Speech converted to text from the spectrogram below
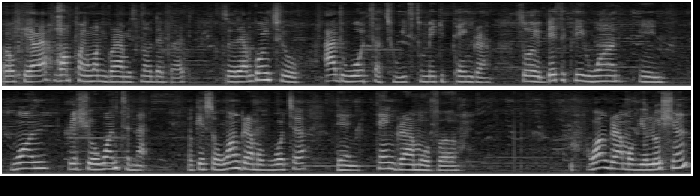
Okay I have 1.1 gram. It's not that bad. So I'm going to add water to it to make it 10 gram. So basically one in one ratio one to nine. Okay so one gram of water then 10 gram of uh, 1 gram of your lotion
